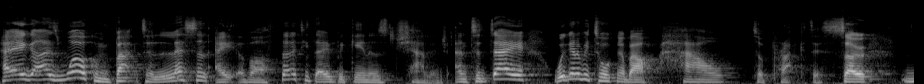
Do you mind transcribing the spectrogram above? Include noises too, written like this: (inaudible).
Hey guys, welcome back to lesson 8 of our 30 day beginners challenge. And today we're going to be talking about how to practice. So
